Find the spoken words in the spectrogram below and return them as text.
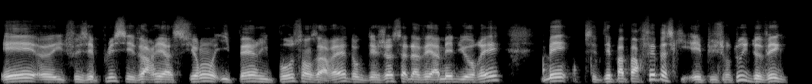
et euh, il faisait plus ces variations hyper, hypo sans arrêt. Donc déjà, ça l'avait amélioré, mais c'était pas parfait parce qu'il et puis surtout, il devait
